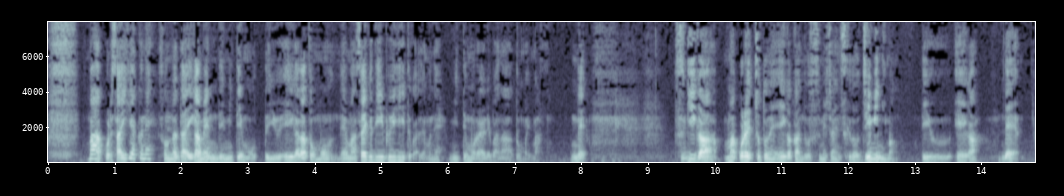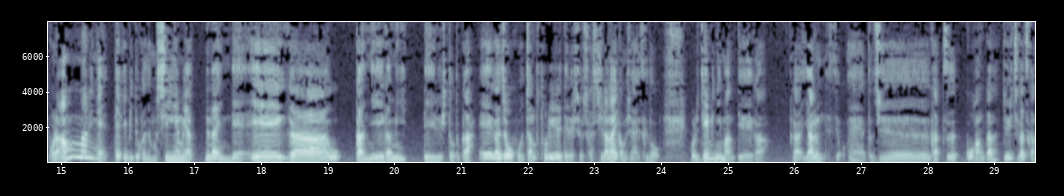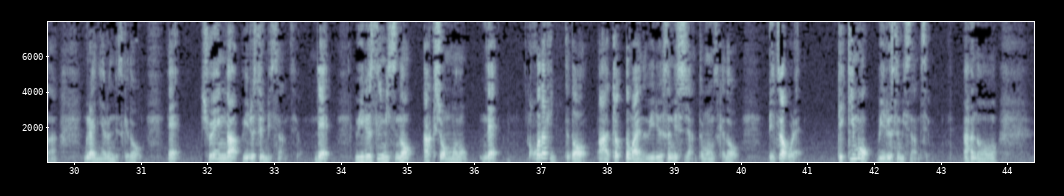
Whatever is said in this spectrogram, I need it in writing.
まあこれ最悪ね、そんな大画面で見てもっていう映画だと思うんで、まあ最悪 DVD とかでもね、見てもらえればなと思います。で、次が、まあこれちょっとね、映画館でおすすめしたいんですけど、ジェミニマンっていう映画で、これあんまりね、テレビとかでも CM やってないんで、映画館に映画見に行ている人とか、映画情報をちゃんと取り入れてる人しか知らないかもしれないですけど、これジェミニマンっていう映画がやるんですよ。えっ、ー、と、10月後半かな ?11 月かな？ぐらいにやるんですけど、で、主演がウィル・スミスなんですよ。で、ウィル・スミスのアクションもので、ここだけ聞くと、あ、ちょっと前のウィル・スミスじゃんって思うんですけど、実はこれ、敵もウィル・スミスなんですよ。あの、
